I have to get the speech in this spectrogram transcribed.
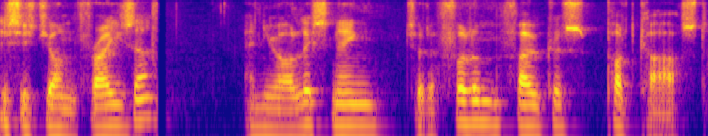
This is John Fraser, and you are listening to the Fulham Focus podcast.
